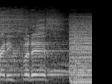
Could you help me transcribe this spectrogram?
ready for this?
